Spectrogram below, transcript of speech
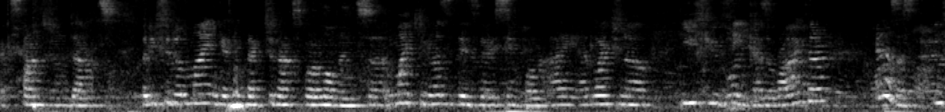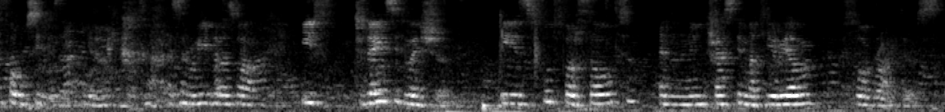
expanded on that. But if you don't mind getting back to that for a moment, uh, my curiosity is very simple. I, I'd like to know if you think, as a writer and as an informed citizen, you know, as a reader as well, if today's situation is food for thought and an interesting material for writers.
